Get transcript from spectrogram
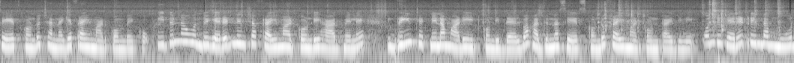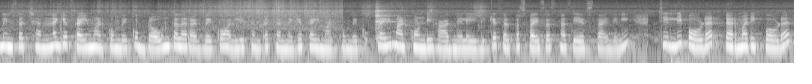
ಸೇರಿಸ್ಕೊಂಡು ಚೆನ್ನಾಗಿ ಫ್ರೈ ಮಾಡ್ಕೊಬೇಕು. ಇದನ್ನ ಒಂದು ಎರಡು ನಿಮಿಷ ಫ್ರೈ ಮಾಡ್ಕೊಂಡು ಆದಮೇಲೆ ಗ್ರೀನ್ ಚಟ್ನಿನ ಮಾಡಿ ಇಟ್ಕೊಂಡಿದ್ದೆ ಅಲ್ವಾ? ಅದನ್ನ ಸೇರಿಸ್ಕೊಂಡು ಫ್ರೈ ಮಾಡ್ಕೊತಾ ಇದ್ದೀನಿ. ಒಂದು ಎರಡರಿಂದ ಮೂರು ನಿಮಿಷ ಚೆನ್ನಾಗಿ ಫ್ರೈ ಮಾಡ್ಕೊಬೇಕು. ಬ್ರೌನ್ ಕಲರ್ ಆಗಬೇಕು. ಅಲ್ಲಿ ತನಕ ಚೆನ್ನಾಗಿ ಫ್ರೈ ಮಾಡ್ಕೊಬೇಕು. ಫ್ರೈ ಮಾಡ್ಕೊಂಡು ಆದಮೇಲೆ ಇದಕ್ಕೆ ಸ್ವಲ್ಪ ಸ್ಪೈಸಸ್ನ ಸೇರಿಸ್ತಾ ಇದ್ದೀನಿ. Chilli powder, turmeric powder,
